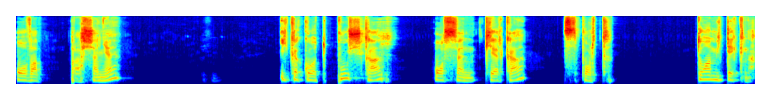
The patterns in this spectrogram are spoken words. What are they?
ова прашање и како од пушка, освен керка, спорт. Тоа ми текна.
